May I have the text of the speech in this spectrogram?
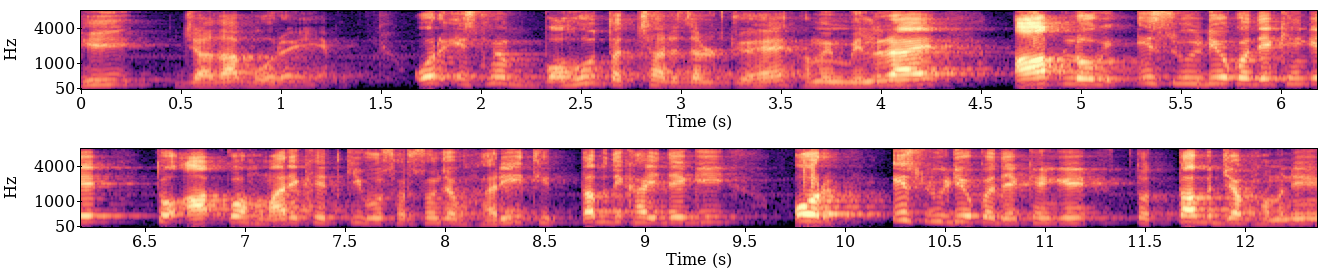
ही ज़्यादा बो रहे हैं। और इसमें बहुत अच्छा रिज़ल्ट जो है हमें मिल रहा है। आप लोग इस वीडियो को देखेंगे तो आपको हमारे खेत की वो सरसों जब हरी थी तब दिखाई देगी और इस वीडियो को देखेंगे तो तब जब हमने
